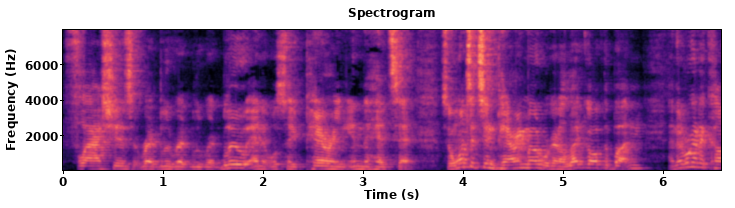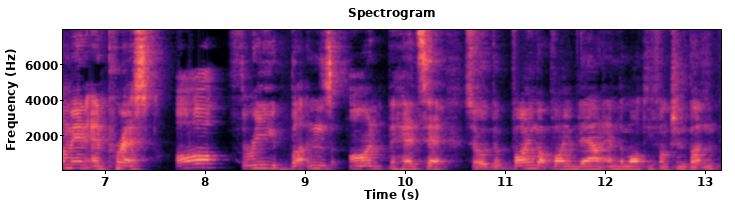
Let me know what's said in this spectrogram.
flashes red, blue, red, blue, red, blue, and it will say pairing in the headset. So once it's in pairing mode, we're gonna let go of the button, and then we're gonna come in and press all three buttons on the headset. So the volume up, volume down, and the multifunction button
